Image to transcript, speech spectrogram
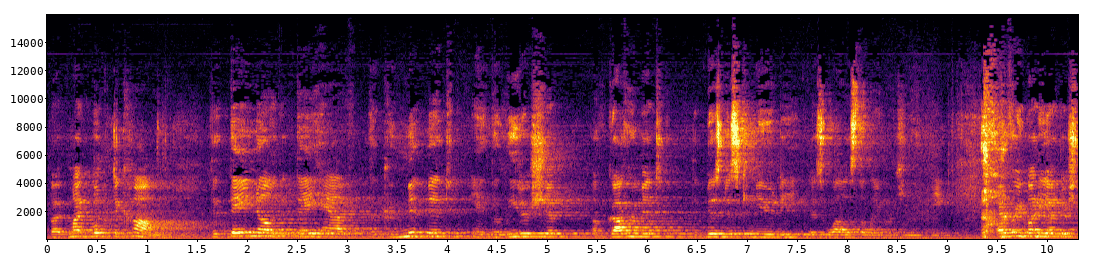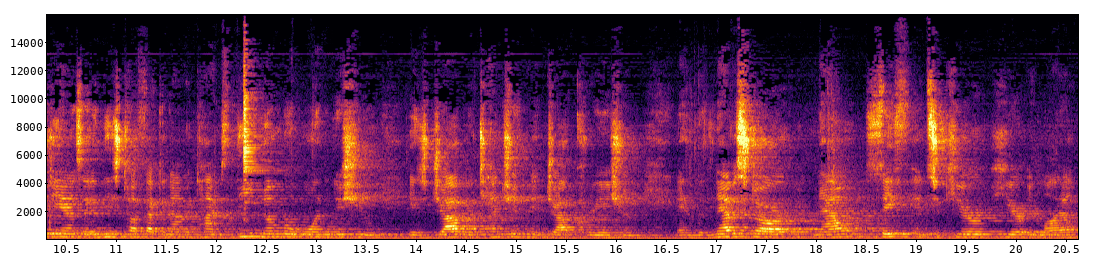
but might look to come, that they know that they have the commitment and the leadership of government, business community as well as the labor community. Everybody understands that in these tough economic times, the number one issue is job retention and job creation. And with Navistar now safe and secure here in Lisle,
